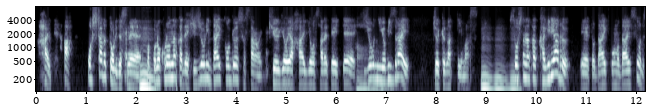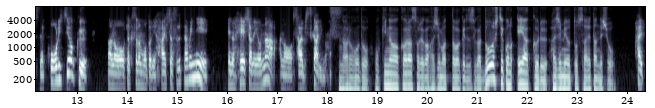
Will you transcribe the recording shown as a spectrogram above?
はい。あ、おっしゃる通りですね。うんまあ、このコロナ禍で非常に代行業者さん、休業や廃業されていて非常に呼びづらい状況になっています。うんうん、うん、そうした中、限りある、えー、と代行の台数をですね、効率よくあのお客様のもとに配車するために、えーの弊社のようなあのサービスがあります。なるほど。沖縄からそれが始まったわけですがどうしてこのエアクル始めようとされたんでしょはい。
